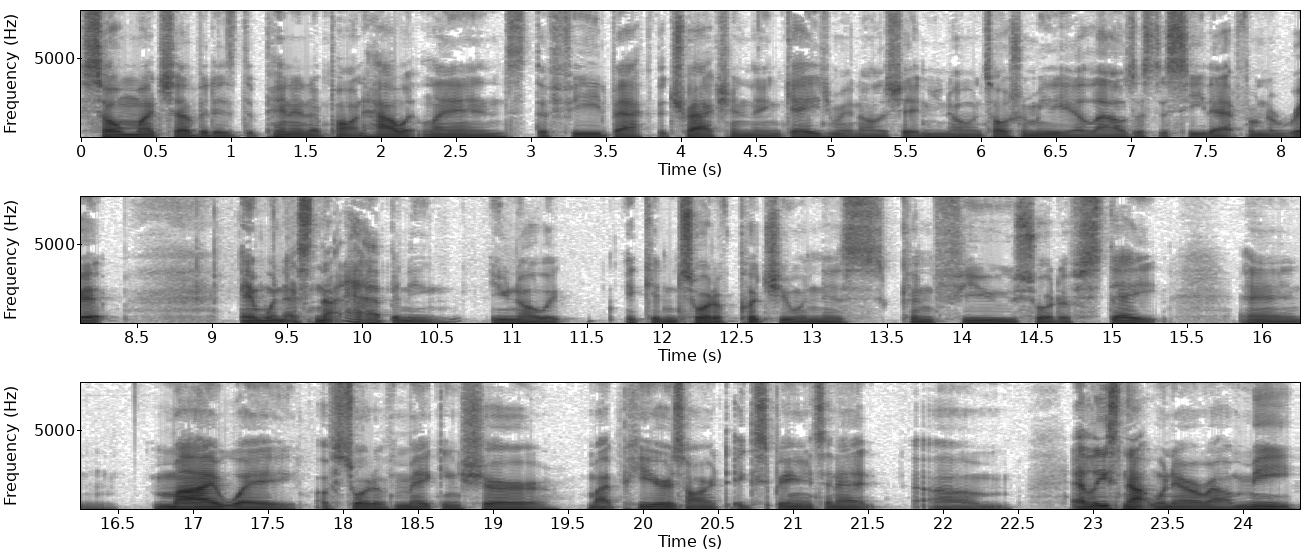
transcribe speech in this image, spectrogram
so much of it is dependent upon how it lands the feedback the traction the engagement and all the shit and you know and social media allows us to see that from the rip. And when that's not happening you know it it can sort of put you in this confused sort of state. And my way of sort of making sure my peers aren't experiencing that, um, at least not when they're around me,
